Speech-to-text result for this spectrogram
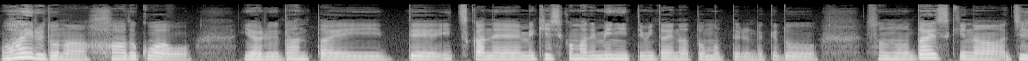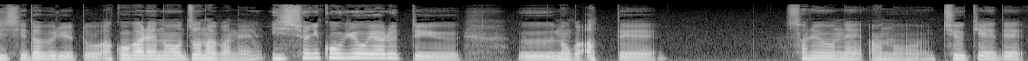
ワイルドなハードコアをやる団体で、いつかね、メキシコまで見に行ってみたいなと思ってるんだけど、その大好きな GCW と憧れのゾナがね、一緒に興行をやるっていうのがあって、それをね、あの、中継で、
